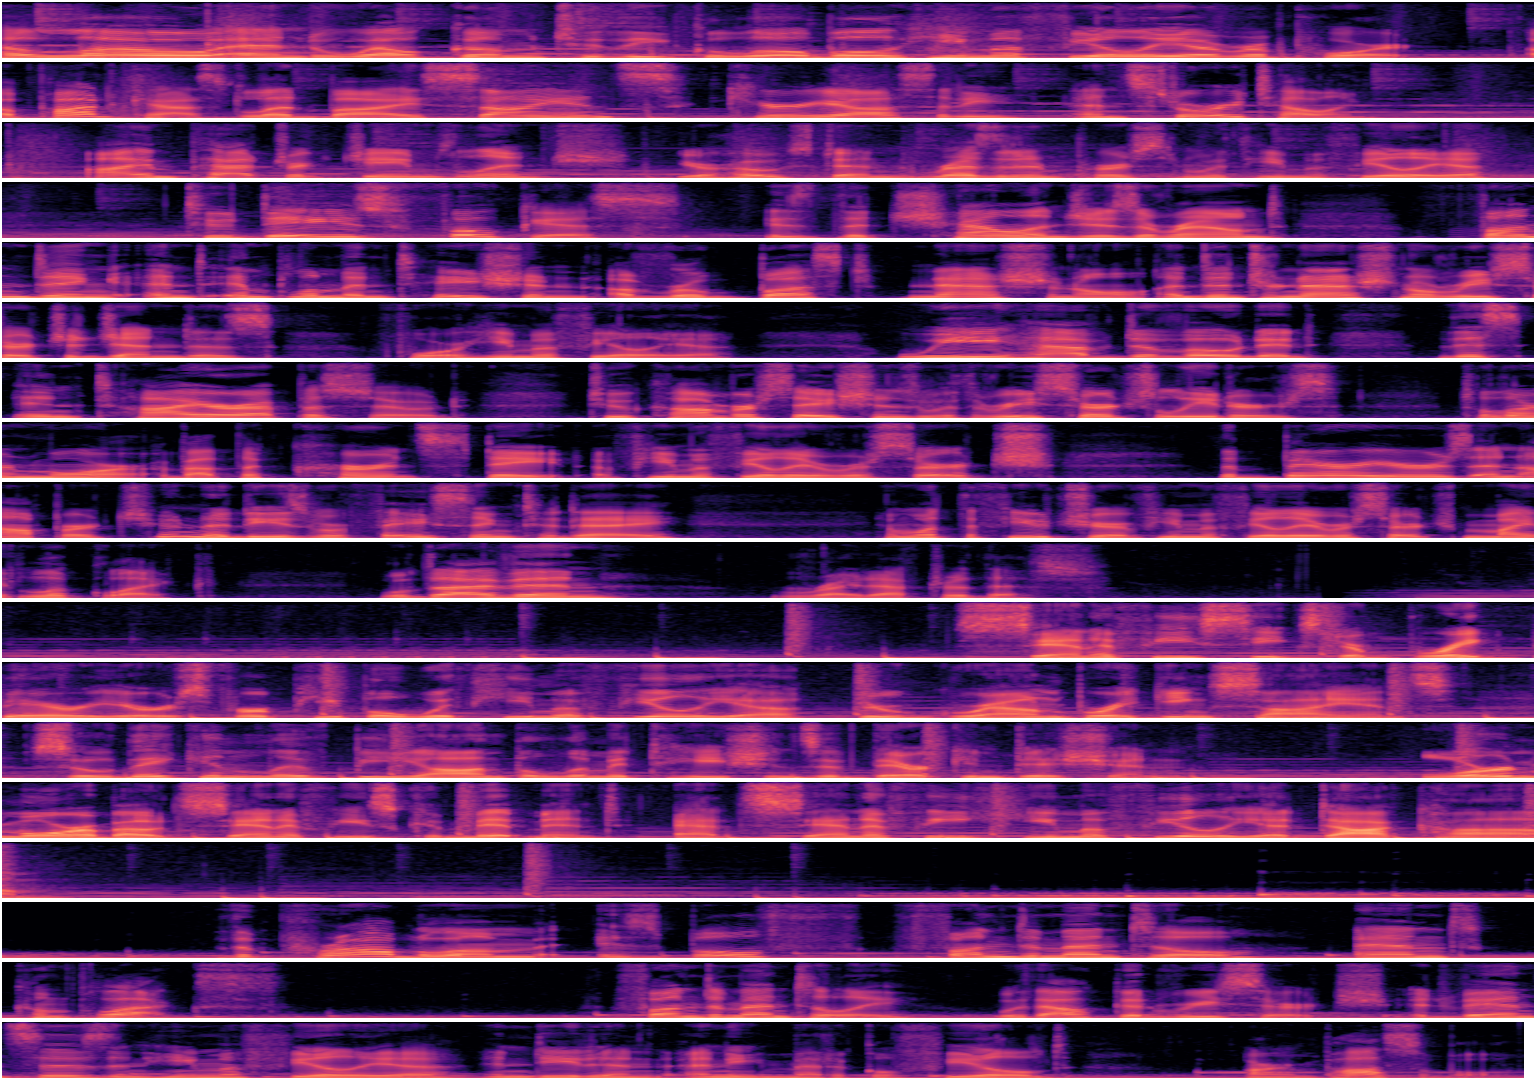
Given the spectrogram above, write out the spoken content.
Hello, and welcome to the Global Hemophilia Report, a podcast led by science, curiosity, and storytelling. I'm Patrick James Lynch, your host and resident person with hemophilia. Today's focus is the challenges around funding and implementation of robust national and international research agendas for hemophilia. We have devoted this entire episode to conversations with research leaders to learn more about the current state of hemophilia research, the barriers and opportunities we're facing today, and what the future of hemophilia research might look like. We'll dive in right after this. Sanofi seeks to break barriers for people with hemophilia through groundbreaking science so they can live beyond the limitations of their condition. Learn more about Sanofi's commitment at sanofihemophilia.com. The problem is both fundamental and complex. Fundamentally, without good research, advances in hemophilia, indeed in any medical field, are impossible.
